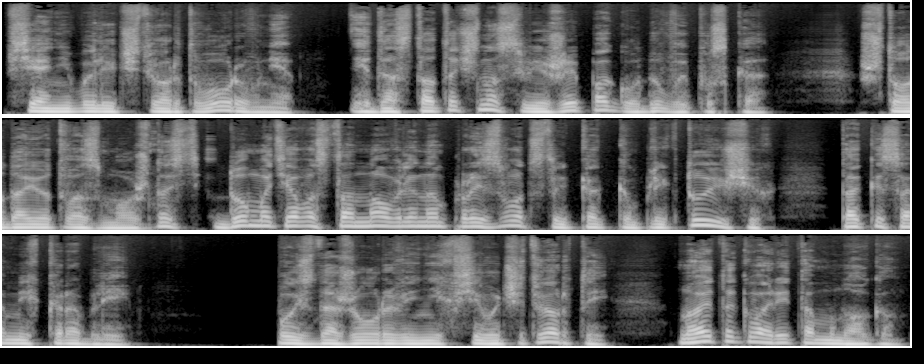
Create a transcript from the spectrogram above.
Все они были четвертого уровня и достаточно свежей по году выпуска, что дает возможность думать о восстановленном производстве как комплектующих, так и самих кораблей. Пусть даже уровень их всего четвертый, но это говорит о многом,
